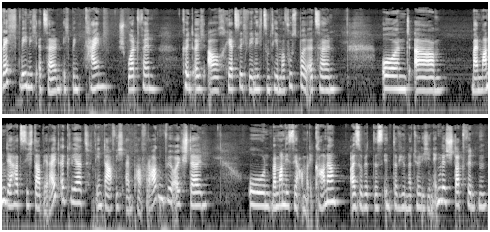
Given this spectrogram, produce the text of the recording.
recht wenig erzählen. Ich bin kein Sportfan, könnt euch auch herzlich wenig zum Thema Fußball erzählen. Und ähm, mein Mann, der hat sich da bereit erklärt, den darf ich ein paar Fragen für euch stellen. Und mein Mann ist ja Amerikaner, also wird das Interview natürlich in Englisch stattfinden.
